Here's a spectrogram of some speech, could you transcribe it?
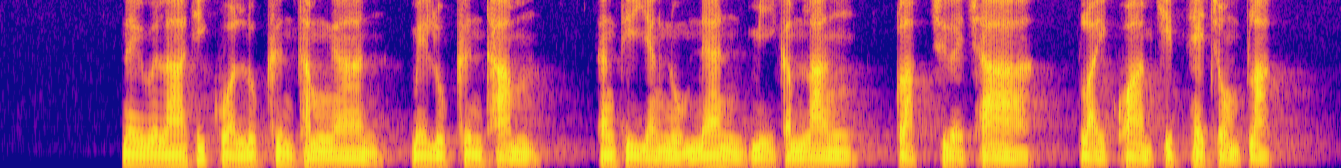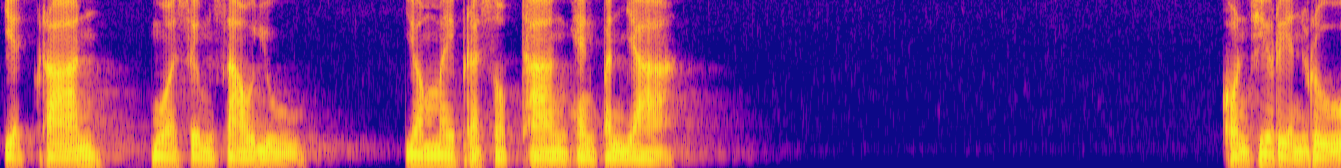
ำในเวลาที่ควรลุกขึ้นทำงาน ไม่ลุกขึ้นทำทั้งที่ยังหนุ่มแน่นมีกำลัง กลับเชื่อชา ปล่อยความคิดให้จมปลัก เกียดคร้าน มัวซึมเศร้าอยู่ ย่อมไม่ประสบทางแห่งปัญญา คนที่เรียนรู้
